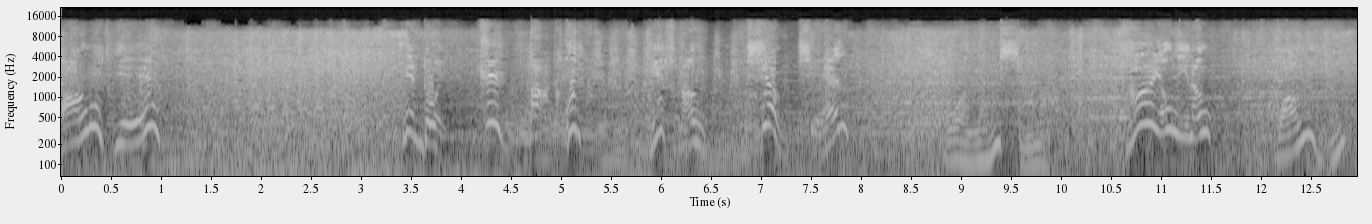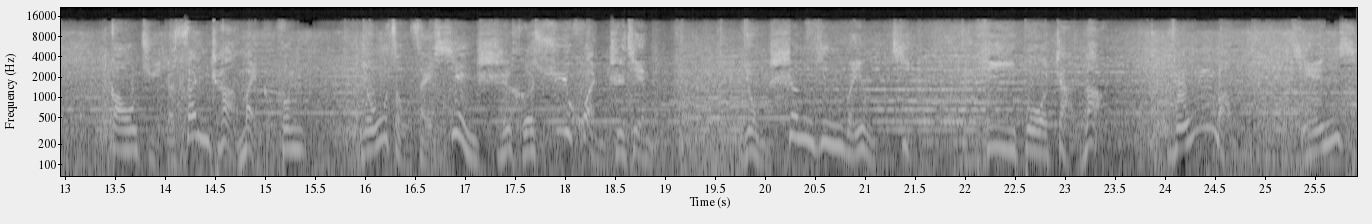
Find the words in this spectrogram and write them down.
王隐。面对巨大的困难，你只能向前。我能行吗？只有你能，王莹高举着三叉麦克风，游走在现实和虚幻之间，用声音为武器，劈波斩浪，勇猛前行。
